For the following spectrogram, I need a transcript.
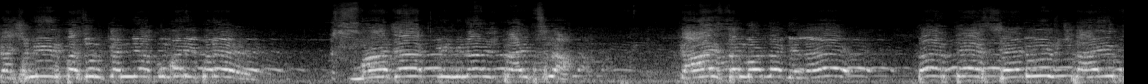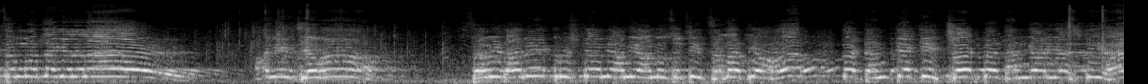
काश्मीरपासून कन्याकुमारी पर्यंत माझ्या क्रिमिनल ट्राईब्सला काय संबोधलं गेलंय? तर ते शेड्यूल ट्राईब संबोधलं गेलेलं आहे. आणि जेव्हा संविधानिक दृष्ट्या आम्ही आम्ही अनुसूचित जमाती आहोत तो डंके की चोट पे धनगर एसटी है।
